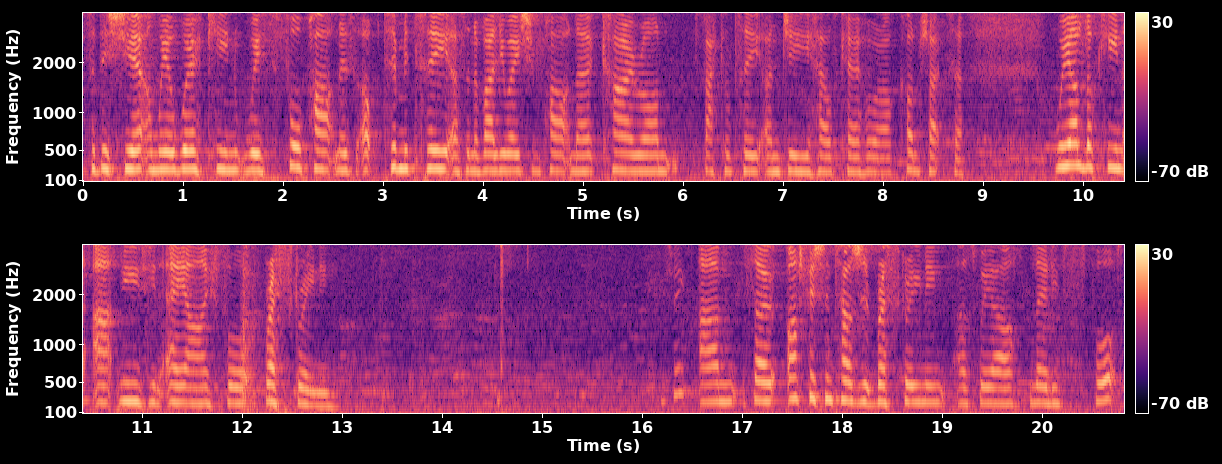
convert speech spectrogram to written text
for this year, and we are working with four partners Optimity as an evaluation partner, Kheiron, faculty, and GE Healthcare, who are our contractor. We are looking at using AI for breast screening. Um, so, artificial intelligent breast screening, as we are learning to support.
